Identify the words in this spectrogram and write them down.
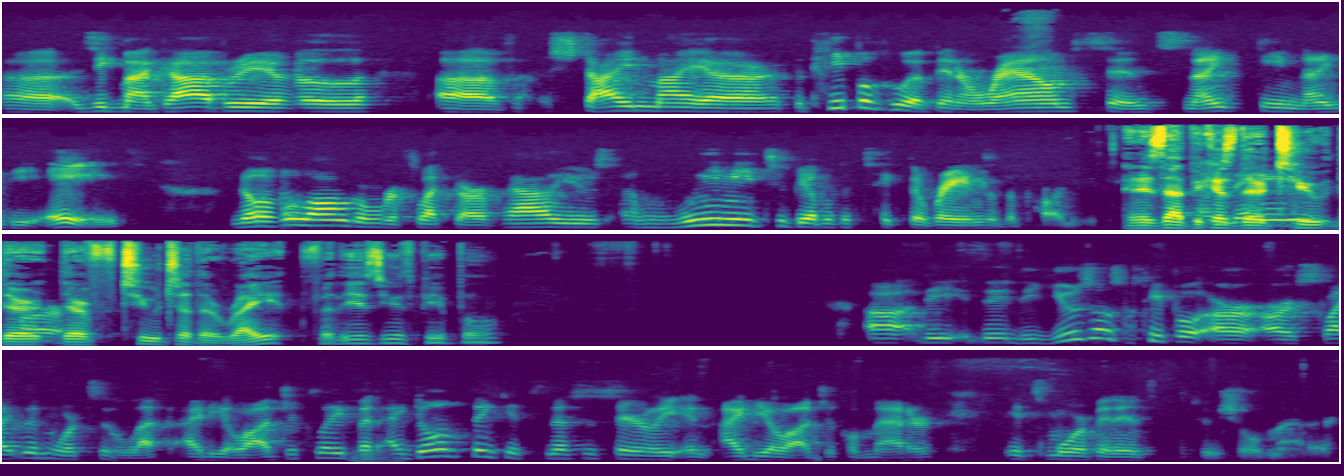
uh, Sigmar Gabriel, of Steinmeier, the people who have been around since 1998 no longer reflect our values, and we need to be able to take the reins of the party. And is that because they're too they're are, they're too to the right for these youth people? Uh, the, the the Jusos people are are slightly more to the left ideologically, but I don't think it's necessarily an ideological matter. It's more of an institutional matter.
